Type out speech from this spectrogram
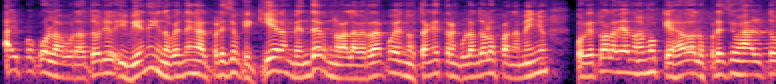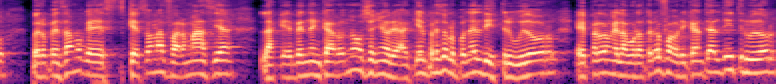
hay pocos laboratorios y vienen y nos venden al precio que quieran vendernos. A la verdad, pues nos están estrangulando a los panameños porque toda la vida nos hemos quejado de los precios altos, pero pensamos que, que son las farmacias las que venden caro. No, señores, aquí el precio lo pone el distribuidor, eh, perdón, el laboratorio fabricante al distribuidor,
